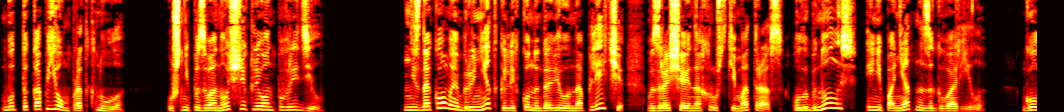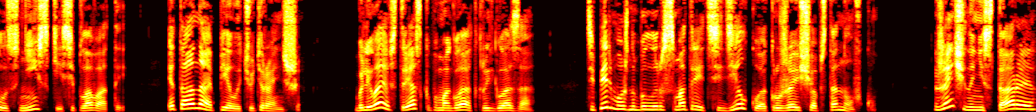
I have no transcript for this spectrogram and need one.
будто копьем проткнула. Уж не позвоночник ли он повредил? Незнакомая брюнетка легко надавила на плечи, возвращая на хрусткий матрас, улыбнулась и непонятно заговорила. Голос низкий, сепловатый. Это она пела чуть раньше. Болевая встряска помогла открыть глаза. Теперь можно было рассмотреть сиделку и окружающую обстановку. Женщина не старая,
